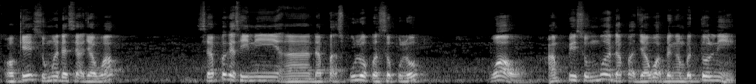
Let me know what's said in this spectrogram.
Okey, semua dah siap jawab. Siapa kat sini uh, dapat 10 per 10? Wow, hampir semua dapat jawab dengan betul ni.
